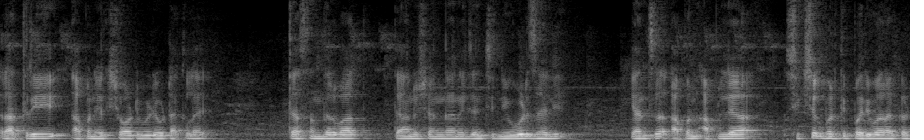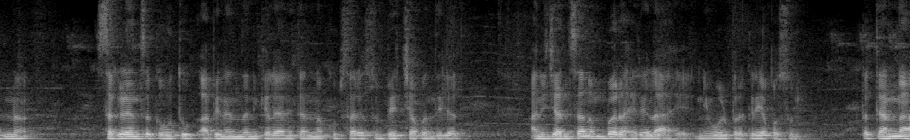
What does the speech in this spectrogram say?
रात्री आपण एक शॉर्ट व्हिडिओ टाकला आहे त्या संदर्भात त्या अनुषंगाने ज्यांची निवड झाली यांचं आपण आपल्या शिक्षक भरती परिवाराकडनं सगळ्यांचं कौतुक अभिनंदन केलं आणि त्यांना खूप साऱ्या शुभेच्छा पण दिल्यात. आणि ज्यांचा नंबर राहिलेला आहे निवड प्रक्रियापासून तर त्यांना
